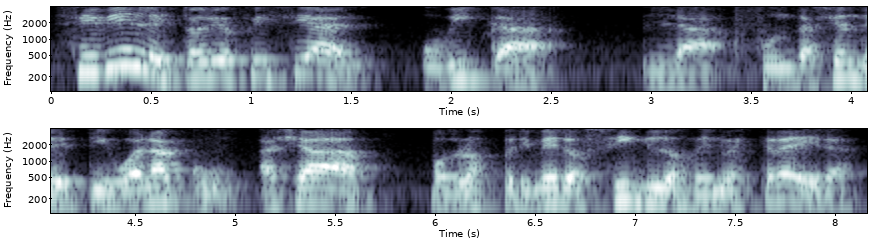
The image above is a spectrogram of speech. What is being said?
Si bien la historia oficial ubica la fundación de Tiwanaku allá por los primeros siglos de nuestra era,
